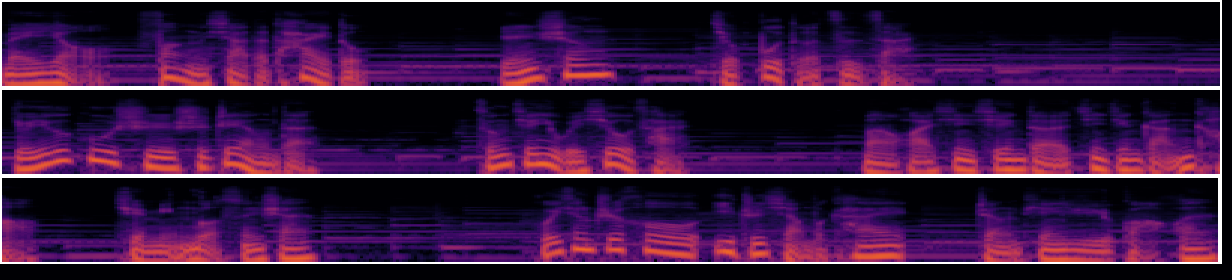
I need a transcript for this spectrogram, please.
没有放下的态度，人生就不得自在。有一个故事是这样的：从前有位秀才，满怀信心的进京赶考，却名落孙山。回乡之后，一直想不开，整天郁郁寡欢。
